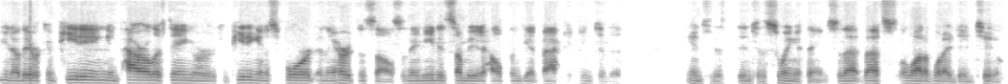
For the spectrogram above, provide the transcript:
you know, they were competing in powerlifting or competing in a sport and they hurt themselves, so they needed somebody to help them get back into the into the into the swing of things. So that that's a lot of what I did too.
